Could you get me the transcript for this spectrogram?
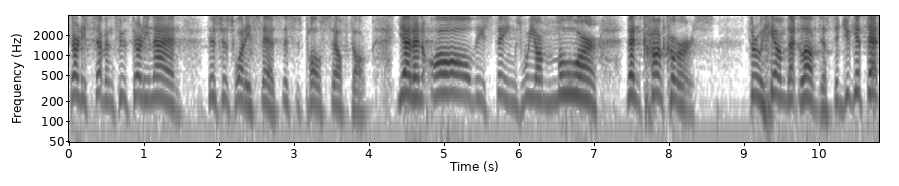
37 through 39. This is what he says. This is Paul's self talk. Yet in all these things, we are more than conquerors through him that loved us. Did you get that?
